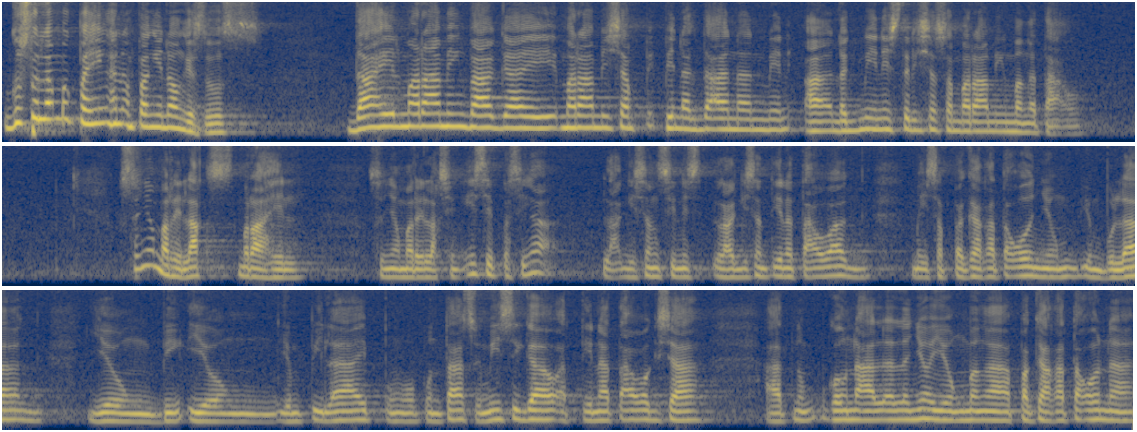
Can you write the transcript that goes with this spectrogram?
gusto lang magpahinga ng Panginoong Yesus. Dahil maraming bagay, marami siyang pinagdaanan, uh, nag-ministry siya sa maraming mga tao. Gusto niya ma-relax, marahil. Gusto niya ma-relax yung isip kasi nga, lagi siyang, sinis, lagi siyang tinatawag. May isang pagkakataon, yung, yung bulag, yung, yung, yung pilay, pumupunta, sumisigaw at tinatawag siya. At kung naalala nyo, yung mga pagkakataon na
